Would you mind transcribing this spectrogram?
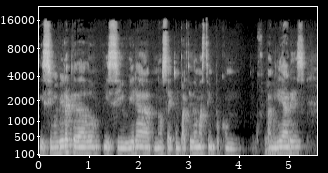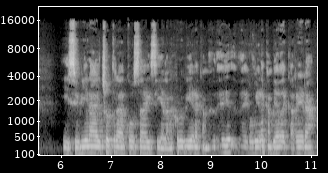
y si me hubiera quedado, y si hubiera, no sé, compartido más tiempo con familiares, y si hubiera hecho otra cosa y si a lo mejor hubiera, eh, eh, hubiera cambiado de carrera.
